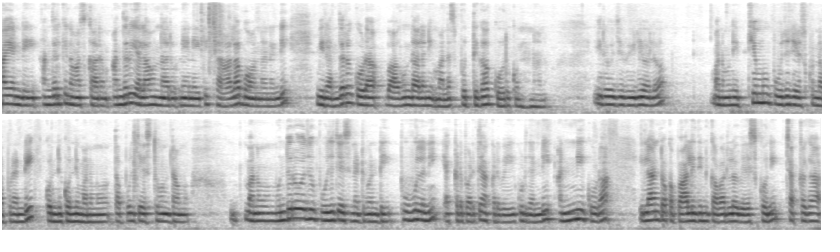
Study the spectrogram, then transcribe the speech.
Hi అండి. అందరికీ నమస్కారం. అందరూ ఎలా ఉన్నారు? నేనైతే చాలా బాగున్నానండి. మీరందరూ కూడా బాగుండాలని మనస్ఫూర్తిగా కోరుకుంటున్నాను. ఈరోజు వీడియోలో మనము నిత్యము పూజ చేసుకున్నప్పుడు అండి కొన్ని కొన్ని మనము తప్పులు చేస్తూ ఉంటాము. మనం ముందు రోజు పూజ చేసినటువంటి పువ్వులని ఎక్కడ పడితే అక్కడ వేయకూడదండి. అన్నీ కూడా ఇలాంటి ఒక పాలిథిన్ కవర్లో వేసుకొని చక్కగా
